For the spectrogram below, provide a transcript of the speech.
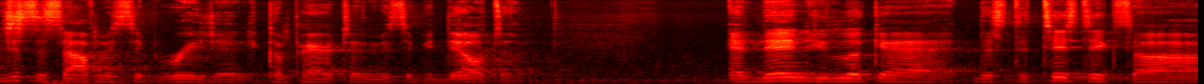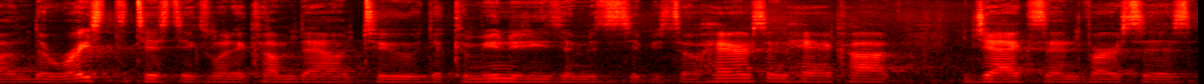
just the South Mississippi region compared to the Mississippi Delta. And then you look at the statistics on the race statistics when it comes down to the communities in Mississippi. So Harrison, Hancock, Jackson versus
